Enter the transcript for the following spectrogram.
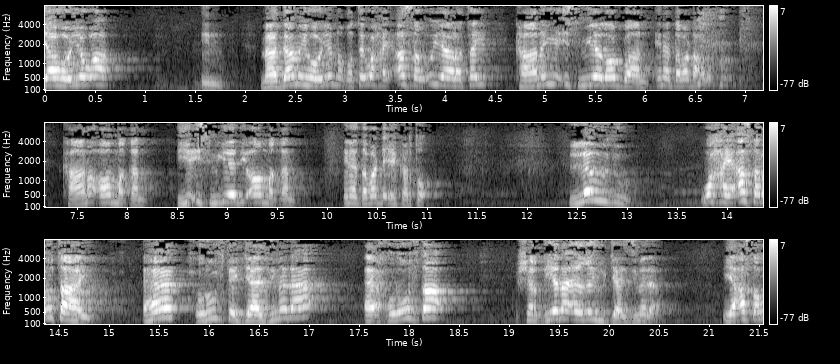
yaa hooyow ah in maadaamay hooyo noqotay waxay asal u yeelatay kaano iyo ismigeedoo go-an inay daba dhacdo kaano oo maqan iyo ismigeedii oo maqan inay daba dhici karto lowdu waxay asal u tahay he xuruufta jaazimada xuruufta shardiyada ee hayru jaazimada iyo asal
